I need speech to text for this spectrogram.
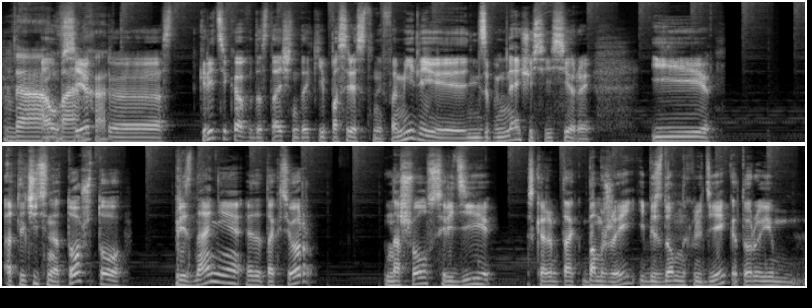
Да, А у всех Лайнхарт. э, критиков достаточно такие посредственные фамилии, не запоминающиеся и серые. И отличительно то, что признание этот актер нашел среди, скажем так, бомжей и бездомных людей, которые им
